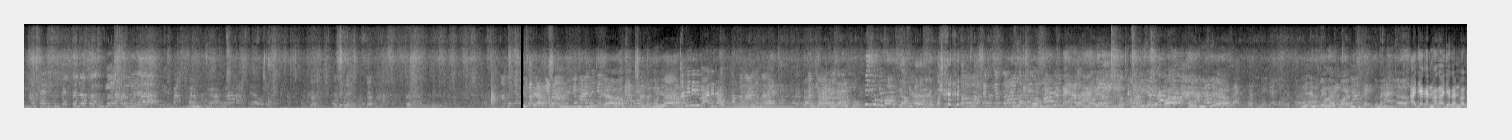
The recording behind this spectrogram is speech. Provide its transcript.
Anda disinfektan apa? Rugi sama dia. Ya, di ini di mana tahu? Di mana, Mbak? Ya, kembali ya Pak. Bu di ya. Ajakan bang, ajakan bang.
